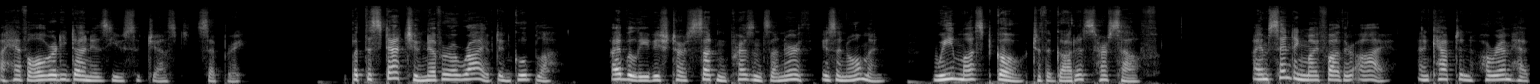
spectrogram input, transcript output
I have already done as you suggest, Cepri. But the statue never arrived in Gubla. I believe Ishtar's sudden presence on earth is an omen. We must go to the goddess herself. I am sending my father Ai and Captain Horemheb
